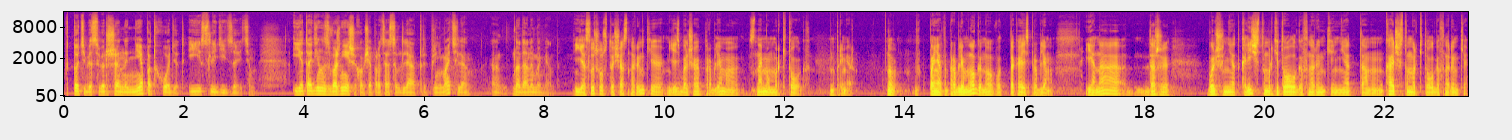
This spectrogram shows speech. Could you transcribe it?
кто тебе совершенно не подходит, и следить за этим. И это один из важнейших вообще процессов для предпринимателя э, на данный момент. Я слышал, что сейчас на рынке есть большая проблема с наймом маркетологов, например. Ну, понятно, проблем много, но вот такая есть проблема. И она даже больше нет количества маркетологов на рынке, нет там качества маркетологов на рынке.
